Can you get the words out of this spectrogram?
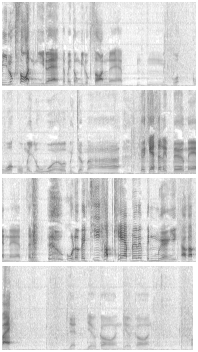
มีลูกศรอย่างงี้ด้วยทำไมต้องมีลูกศรด้วยครับ กลัวกูไม่รู้เหรอว่ามึงจะมาก็แค่สเลนเดอร์แมนนะครับโอ้แล้วแม่งที่ขับแคบด้วยแม่งเป็นเหมืองอีกเอาเข้าไป เดี๋ยวเดี๋ยวก่อนเดี๋ยวก่อนขอ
